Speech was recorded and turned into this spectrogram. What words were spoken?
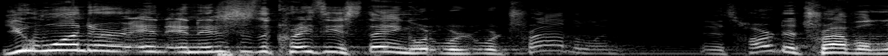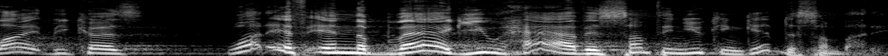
You wonder, and, and this is the craziest thing, we're, we're, traveling, and it's hard to travel light because what if in the bag you have is something you can give to somebody?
